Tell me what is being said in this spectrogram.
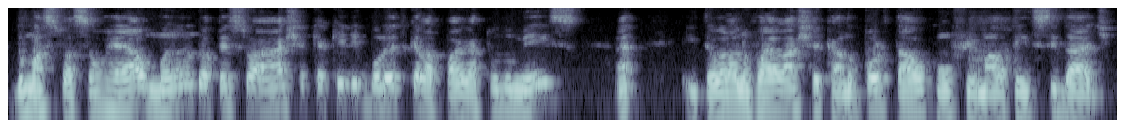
de uma situação real, mandam, a pessoa acha que aquele boleto que ela paga todo mês, né? Então ela não vai lá checar no portal, confirmar a autenticidade.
